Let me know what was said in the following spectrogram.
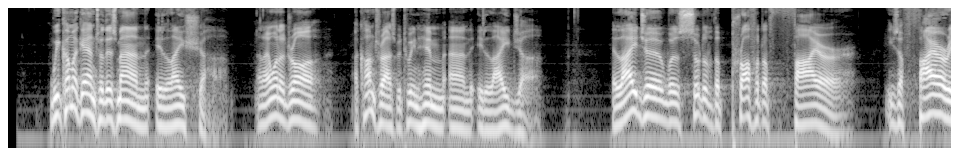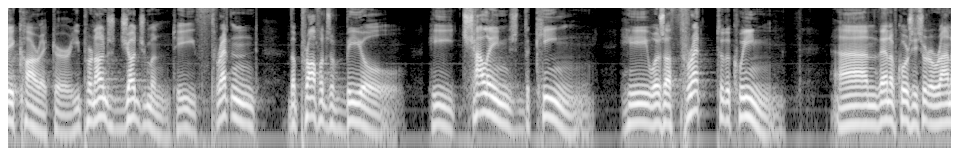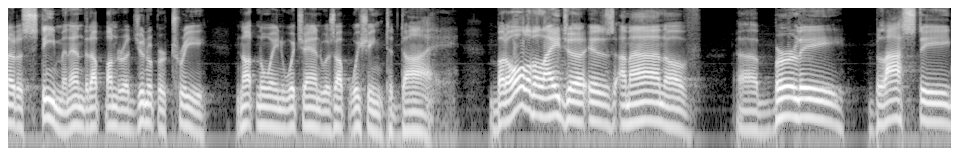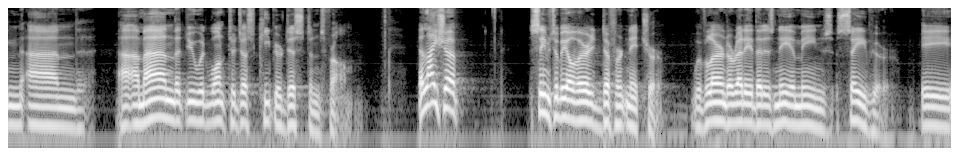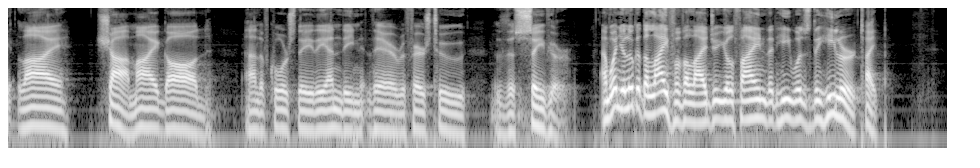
We come again to this man, Elisha, and I want to draw a contrast between him and Elijah. Elijah was sort of the prophet of fire. He's a fiery character. He pronounced judgment. He threatened the prophets of Baal. He challenged the king. He was a threat to the queen. And then, of course, he sort of ran out of steam and ended up under a juniper tree, not knowing which end was up, wishing to die. But all of Elijah is a man of uh, burly, blasting, and a man that you would want to just keep your distance from. Elisha seems to be of a very different nature. We've learned already that his name means Savior. Eli Elisha, my God. And of course, the, the ending there refers to the Savior. And when you look at the life of Elijah, you'll find that he was the healer type.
